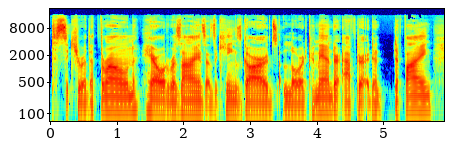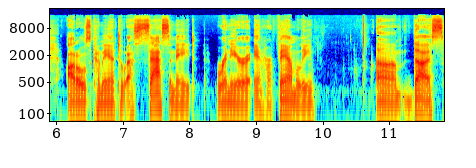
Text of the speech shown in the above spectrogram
to secure the throne. Harrold resigns as the King's Guard's Lord Commander after de- defying Otto's command to assassinate Rhaenyra and her family. Um, thus,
